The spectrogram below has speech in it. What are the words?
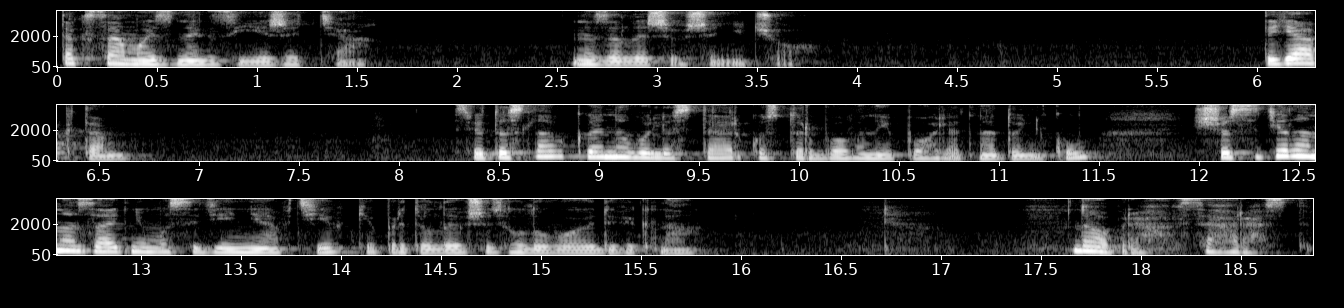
Так само й зник з її життя, не залишивши нічого. Ти як там? Святослав кинув у люстерку стурбований погляд на доньку, що сиділа на задньому сидінні автівки, притулившись головою до вікна. Добре, все гаразд.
